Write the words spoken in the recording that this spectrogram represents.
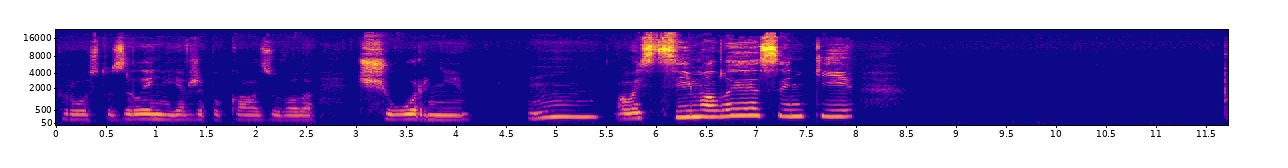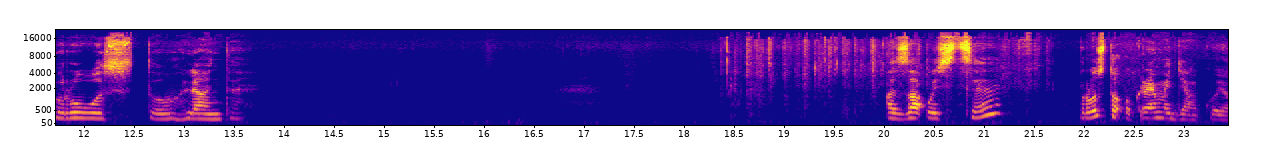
Просто зелені я вже показувала, чорні. М, А ось ці малесенькі. Просто гляньте. А за ось це просто окреме дякую.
